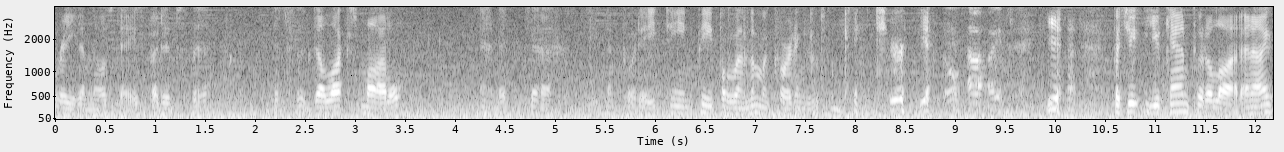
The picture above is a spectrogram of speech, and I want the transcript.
rate in those days. But it's the it's the deluxe model, and it uh, and put 18 people in them according to the picture, you know. Yeah, but you, you can put a lot. And I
